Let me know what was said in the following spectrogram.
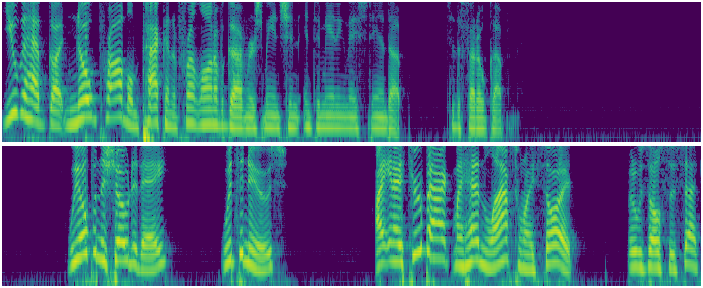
You have got no problem packing the front lawn of a governor's mansion and demanding they stand up to the federal government. We opened the show today with the news. I, and I threw back my head and laughed when I saw it, but it was also said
